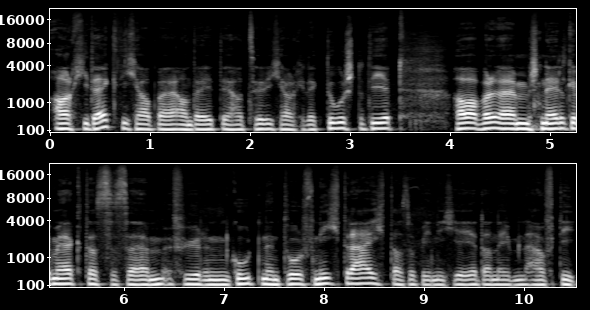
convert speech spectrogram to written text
Architekt. Ich habe an der ETH Zürich Architektur studiert habe aber ähm, schnell gemerkt, dass es ähm, für einen guten Entwurf nicht reicht. Also bin ich eher dann eben auf die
